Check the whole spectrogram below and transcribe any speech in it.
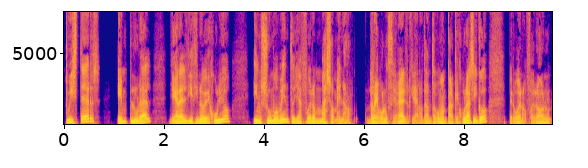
Twisters en plural, llegará el 19 de julio. En su momento ya fueron más o menos revolucionarios, ya no tanto como en Parque Jurásico, pero bueno, fueron,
